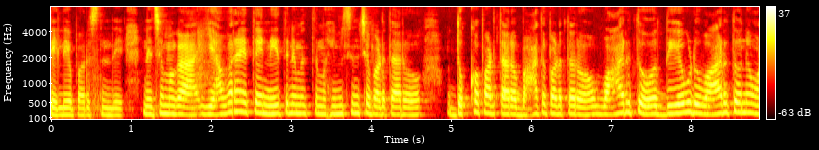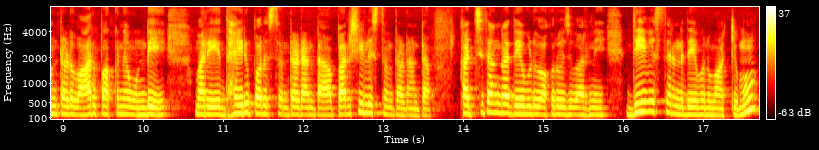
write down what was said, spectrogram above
తెలియపరుస్తుంది. నిజముగా ఎవరైతే నీతి నిమిత్తం హింసించబడతారో దుఃఖపడతారో బాధపడతారో వారితో దేవుడు వారితోనే ఉంటాడు వారి పక్కనే ఉండి మరి ధైర్యపరుస్తుంటాడంట పరిశీలిస్తుంటాడంట. ఖచ్చితంగా దేవుడు ఒకరోజు వారిని దీవిస్తారని దేవుని వాక్యము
